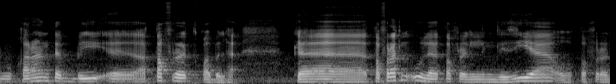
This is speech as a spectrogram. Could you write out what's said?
مقارنة بالطفرة قبلها كالطفرات الأولى الطفرة الإنجليزية أو الطفرة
